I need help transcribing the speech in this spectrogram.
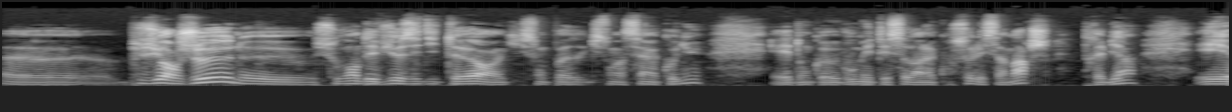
euh, plusieurs jeux, souvent des vieux éditeurs qui sont pas, qui sont assez inconnus. Et donc vous mettez ça dans la console et ça marche très bien. Et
